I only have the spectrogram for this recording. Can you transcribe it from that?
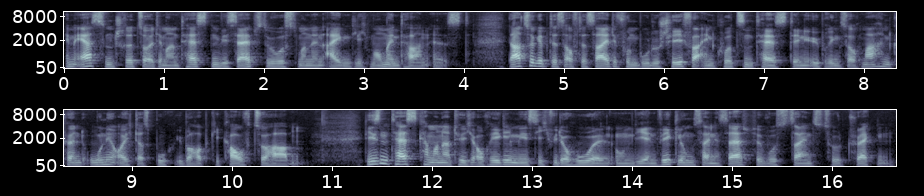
Im ersten Schritt sollte man testen, wie selbstbewusst man denn eigentlich momentan ist. Dazu gibt es auf der Seite von Bodo Schäfer einen kurzen Test, den ihr übrigens auch machen könnt, ohne euch das Buch überhaupt gekauft zu haben. Diesen Test kann man natürlich auch regelmäßig wiederholen, um die Entwicklung seines Selbstbewusstseins zu tracken.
